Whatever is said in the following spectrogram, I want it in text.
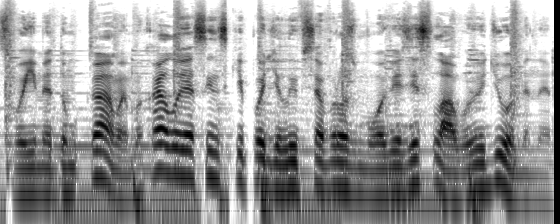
Своїми думками Михайло Ясинський поділився в розмові зі Славою Дьоміним.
